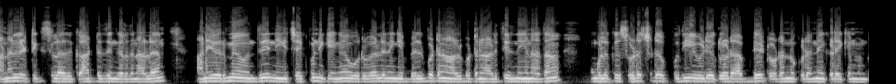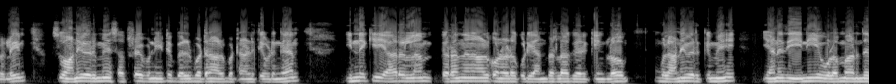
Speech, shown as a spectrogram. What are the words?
அனலிட்டிக்ஸில் அது காட்டுதுங்கிறதுனால அனைவருமே வந்து நீங்கள் செக் பண்ணிக்கோங்க. ஒருவேளை நீங்கள் பெல் பட்டன் ஆல் பட்டன் அழுத்திருந்தீங்கன்னா தான் உங்களுக்கு சுட சுட புதிய வீடியோக்களோட அப்டேட் உடனுக்குடனே கிடைக்கும் நண்பர்களே. ஸோ அனைவருமே சப்ஸ்கிரைப் பண்ணிட்டு பெல் பட்டன் ஆல் பட்டன் அழுத்தி விடுங்க. இன்னைக்கு யாரெல்லாம் பிறந்த நாள் கொண்டாடக்கூடிய அன்பர்களாக இருக்கீங்களோ உங்கள் அனைவருக்குமே எனது இனிய உளமார்ந்த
